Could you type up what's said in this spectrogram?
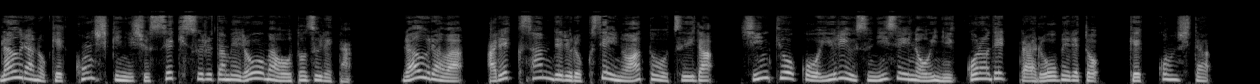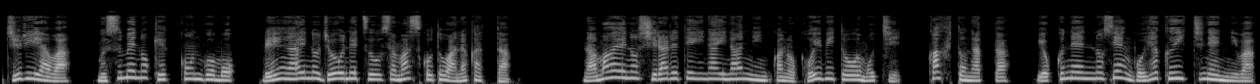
ラウラの結婚式に出席するためローマを訪れた。ラウラはアレクサンデル6世の後を継いだ新教皇ユリウス2世の甥ニッコロデッラ・ローベレと結婚した。ジュリアは娘の結婚後も恋愛の情熱を冷ますことはなかった。名前の知られていない何人かの恋人を持ち、家父となった翌年の1501年には、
